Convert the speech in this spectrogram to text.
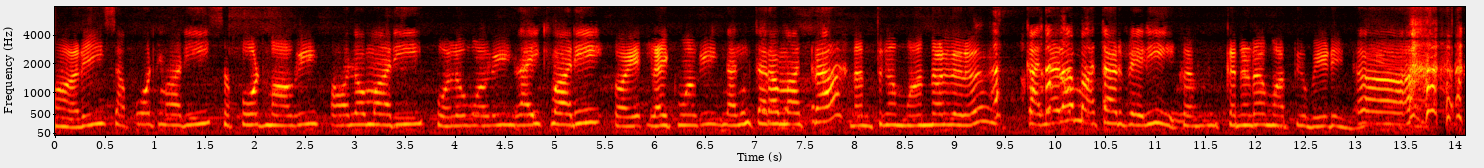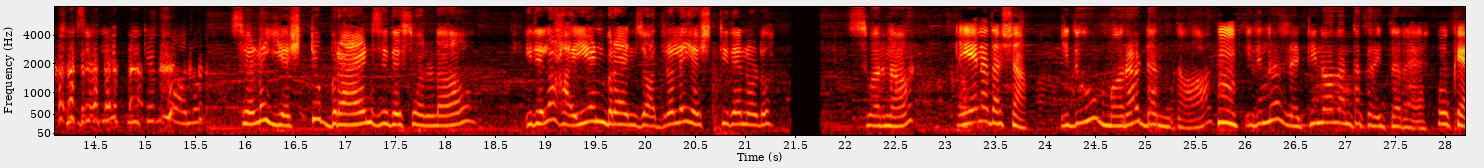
ಮಾಡಿ ಸಪೋರ್ಟ್ ಮಾಡಿ ಸಪೋರ್ಟ್ ಮಾಡಿ ಫಾಲೋ ಮಾಡಿ ಫಾಲೋ ಮಾಡಿ ಲೈಕ್ ಮಾಡಿ ಲೈಕ್ ಮಾಡಿ ನಂತರ ಮಾತ್ರ ನಂತರ ಮಾತಾಡಿದ್ರೆ ಕನ್ನಡ ಮಾತಾಡಬೇಡಿ. ಕನ್ನಡ ಮಾತು ಬೇಡಿ. ಸ್ವರ್ಣ ಎಷ್ಟು ಬ್ರ್ಯಾಂಡ್ಸ್ ಇದೆ ಸ್ವರ್ಣ? ಇದೆಲ್ಲ ಹೈ ಎಂಡ್ ಬ್ರ್ಯಾಂಡ್ಸ್ ಅದ್ರಲ್ಲೇ ಎಷ್ಟಿದೆ ನೋಡು. ಸ್ವರ್ಣ ಏನದಶ ಇದು ಮರಡ್ ಅಂತ. ಇದನ್ನ ರೆಟಿನಾಲ್ ಅಂತ ಕರೀತಾರೆ. ಓಕೆ.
